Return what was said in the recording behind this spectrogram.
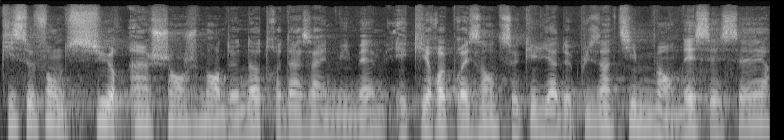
qui se fonde sur un changement de notre Dasein lui-même et qui représente ce qu'il y a de plus intimement nécessaire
